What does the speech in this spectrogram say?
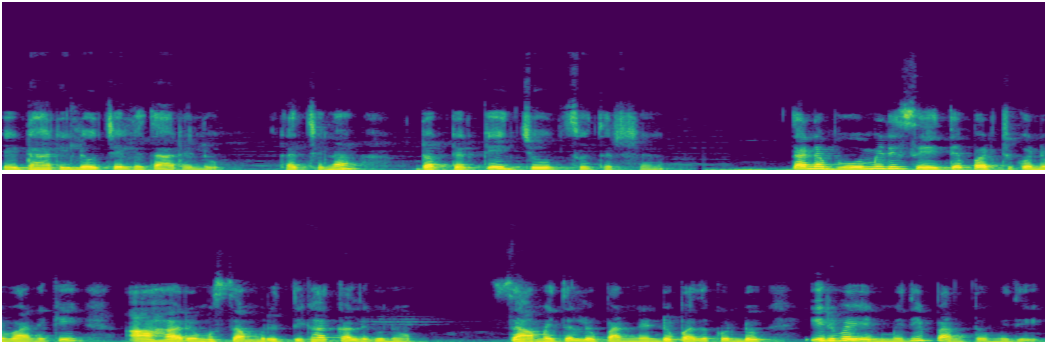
ఎడారిలో జలధారలు. రచన డాక్టర్ కె. జోబ్ సుదర్శన్. తన భూమిని సేద్యపరచుకుని వానికి ఆహారము సమృద్ధిగా కలుగును. సామెతలు పన్నెండు పదకొండు ఇరవై ఎనిమిది పంతొమ్మిది.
